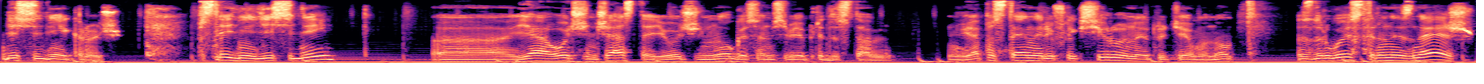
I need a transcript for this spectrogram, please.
10 дней, короче. Последние 10 дней э, я очень часто и очень много сам себе предоставлю. Я постоянно рефлексирую на эту тему, но с другой стороны, знаешь,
